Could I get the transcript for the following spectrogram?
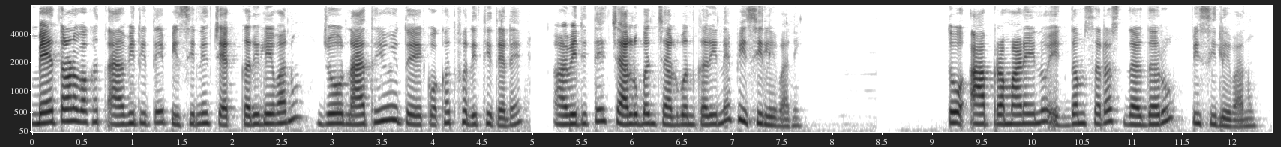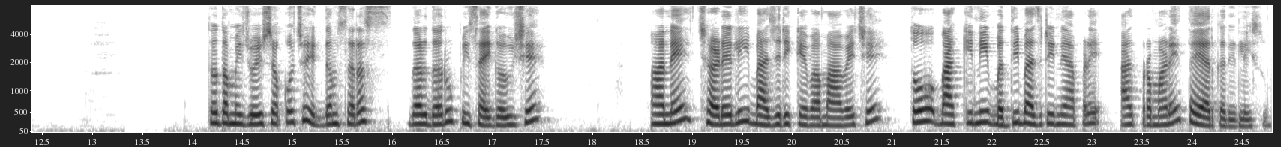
બે ત્રણ વખત આવી રીતે પીસીને ચેક કરી લેવાનું. જો ના થયું હોય તો એક વખત ફરીથી તેને આવી રીતે ચાલુ બંધ ચાલુ બંધ કરીને પીસી લેવાની. તો આ પ્રમાણેનું એકદમ સરસ દરદરું પીસી લેવાનું. તો તમે જોઈ શકો છો એકદમ સરસ દરદરું પીસાઈ ગયું છે. આને છડેલી બાજરી કહેવામાં આવે છે. તો બાકીની બધી બાજરીને આપણે આ પ્રમાણે તૈયાર કરી લઈશું.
